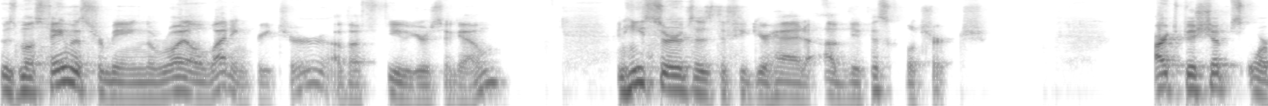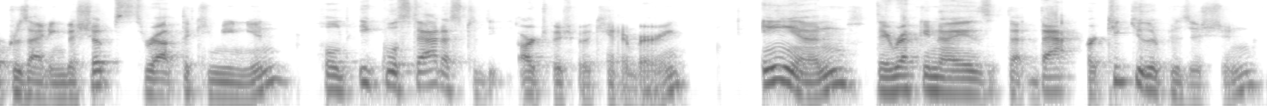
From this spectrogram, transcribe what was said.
who's most famous for being the royal wedding preacher of a few years ago. And he serves as the figurehead of the Episcopal Church. Archbishops or presiding bishops throughout the communion hold equal status to the Archbishop of Canterbury, and they recognize that that particular position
